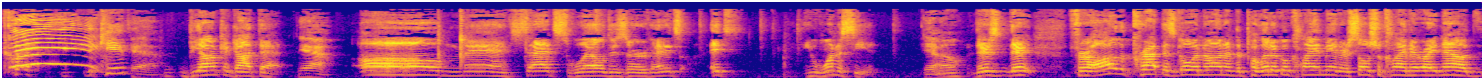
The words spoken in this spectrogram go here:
the kid. Yeah. Bianca got that. Yeah. Oh man, that's well deserved, and it's it's you want to see it. Yeah. You know, there's there for all the crap that's going on in the political climate or social climate right now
